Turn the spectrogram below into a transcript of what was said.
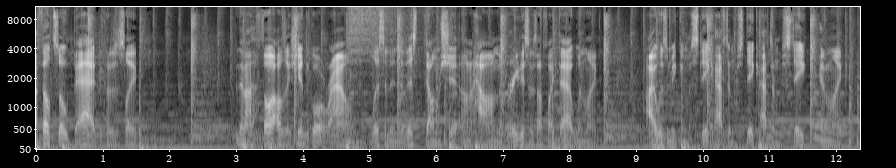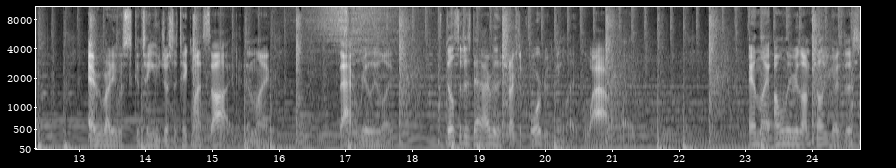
i felt so bad because it's like and then i thought i was like she had to go around listening to this dumb shit on how i'm the greatest and stuff like that when like i was making mistake after mistake after mistake and like everybody was continuing just to take my side and like that really like still to this day that really strikes a chord with me like wow like and like only reason I'm telling you guys this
